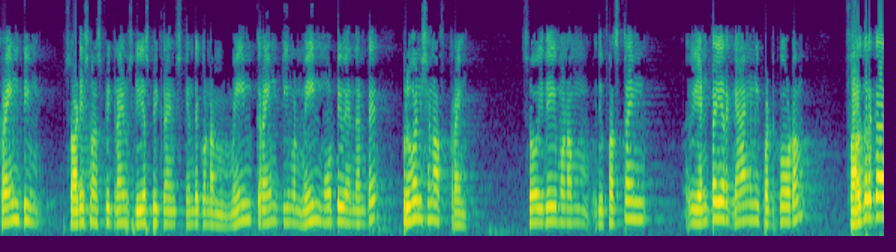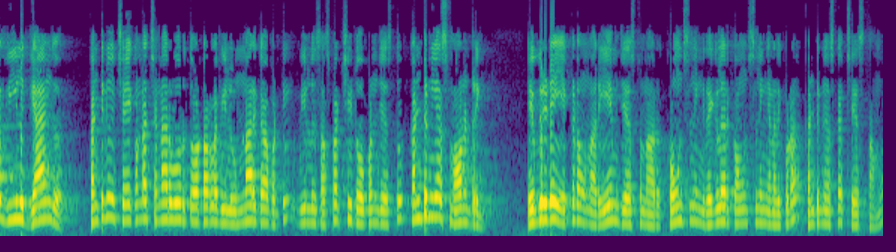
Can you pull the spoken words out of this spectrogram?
crime team so additional SP crimes DSP crimes కిందకు ఉన్న main crime team and main motive ఏంటంటే ప్రివెన్షన్ ఆఫ్ క్రైమ్ సో ఇది మనం ఇది ఫస్ట్ టైం ఎంటైర్ గ్యాంగ్ని పట్టుకోవడం. ఫర్దర్గా వీళ్ళు గ్యాంగ్ కంటిన్యూ చేయకుండా చిన్నారువూరు తోటలో వీళ్ళు ఉన్నారు కాబట్టి వీళ్ళు సస్పెక్ట్ షీట్ ఓపెన్ చేస్తూ కంటిన్యూస్ మానిటరింగ్ ఎవ్రీడే ఎక్కడ ఉన్నారు ఏం చేస్తున్నారు కౌన్సిలింగ్ రెగ్యులర్ కౌన్సిలింగ్ అనేది కూడా కంటిన్యూస్గా చేస్తాము.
